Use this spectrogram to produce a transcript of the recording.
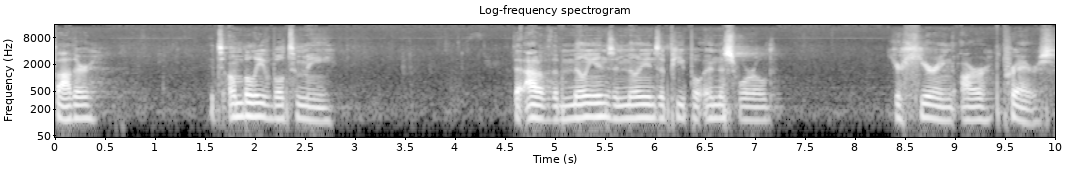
Father, it's unbelievable to me that out of the millions and millions of people in this world, you're hearing our prayers.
